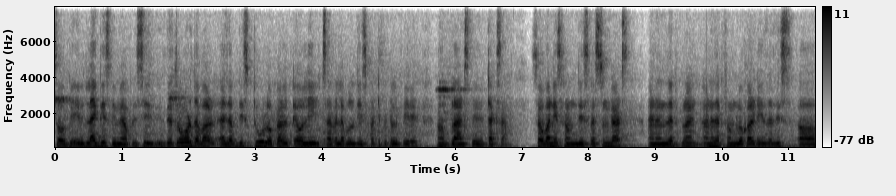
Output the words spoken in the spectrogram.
So we, like this we may apply. See they throughout the world as of these two locality only it's available this particular period um, plants taxa. So one is from this Western Ghats and another plant another from locality is this uh,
